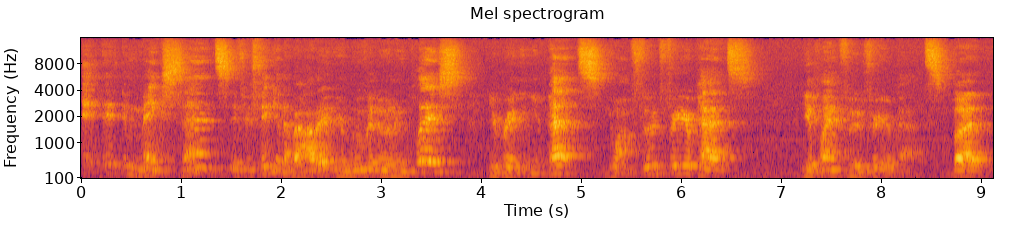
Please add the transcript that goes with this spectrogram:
It, it, it makes sense if you're thinking about it. You're moving to a new place, you're bringing your pets, you want food for your pets, you plant food for your pets. But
